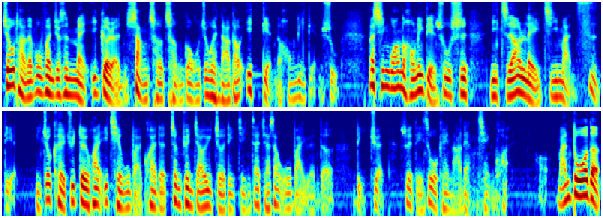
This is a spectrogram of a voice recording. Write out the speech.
揪团的部分就是每一个人上车成功，我就会拿到一点的红利点数。那星光的红利点数是你只要累积满四点，你就可以去兑换一千五百块的证券交易折抵金，再加上五百元的礼券，所以等于是我可以拿两千块。好蛮多的，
